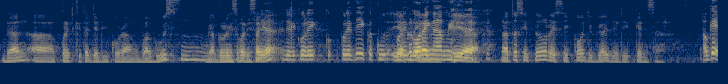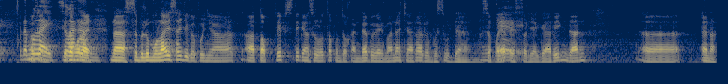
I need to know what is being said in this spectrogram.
dan uh, kulit kita jadi kurang bagus, nggak glowing seperti saya. Iya, jadi kulit kulitnya ikut Ku- kulit iya, kering. gorengan. Iya. Nah terus itu resiko juga jadi cancer. Oke, kita mulai. Oke, kita mulai. Nah sebelum mulai saya juga punya uh, top tips, tips yang selalu top untuk anda bagaimana cara rebus udang supaya Oke. teksturnya garing dan uh, enak.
